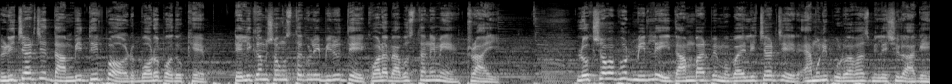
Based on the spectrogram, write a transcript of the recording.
রিচার্জের দাম বৃদ্ধির পর বড় পদক্ষেপ। টেলিকম সংস্থাগুলির বিরুদ্ধে কড়া ব্যবস্থা নেমে ট্রাই। লোকসভা ভোট মিললেই দাম বাড়বে মোবাইল রিচার্জের, এমনই পূর্বাভাস মিলেছিল আগে।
